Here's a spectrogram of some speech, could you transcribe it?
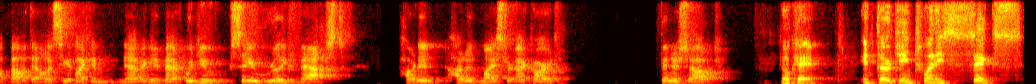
about that. Let's see if I can navigate back. Would you say really fast? How did how did Meister Eckhart finish out? Okay. In 1326,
